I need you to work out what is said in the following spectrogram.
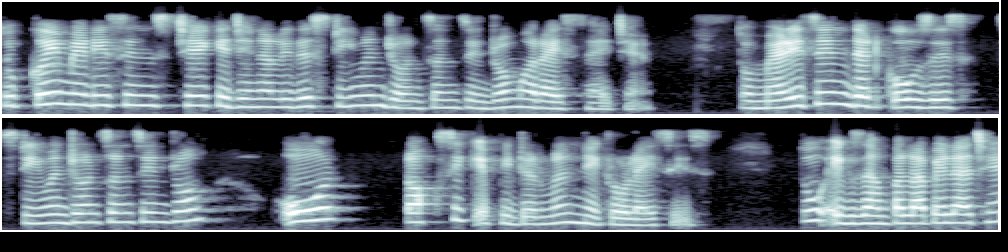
તો કઈ મેડિસિન્સ છે કે જેના લીધે સ્ટીવન જોન્સન સિન્ડ્રોમ અરાઇઝ થાય છે? તો medicine that causes Steven Johnson syndrome or toxic epidermal necrolysis તો એક્ઝામ્પલ આપેલા છે.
